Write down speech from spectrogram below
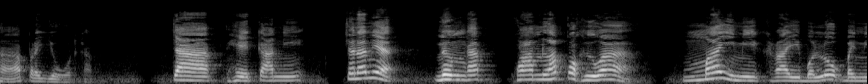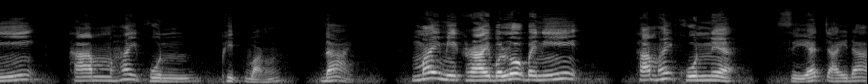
หาประโยชน์ครับ จากเหตุการณ์นี้ ฉะนั้นเนี่ยหนึ่งครับ ความลับก็คือว่า ไม่มีใครบนโลกใบนี้ทำให้คุณผิดหวังได้ ไม่มีใครบนโลกใบนี้ทำให้คุณเนี่ย เสียใจได้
